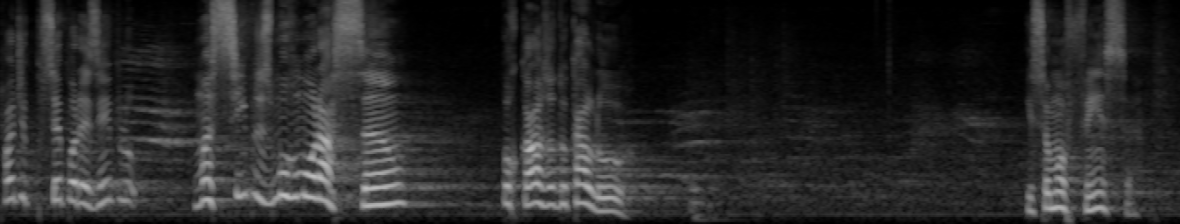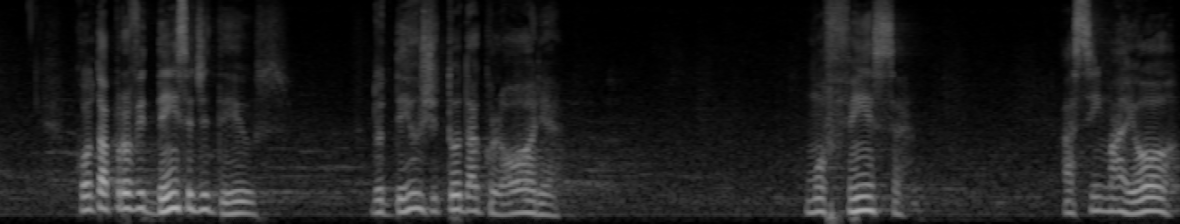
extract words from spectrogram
Pode ser, por exemplo, uma simples murmuração por causa do calor. Isso é uma ofensa contra a providência de Deus, do Deus de toda a glória. Uma ofensa assim maior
